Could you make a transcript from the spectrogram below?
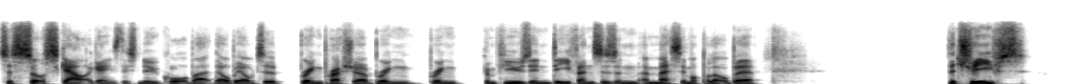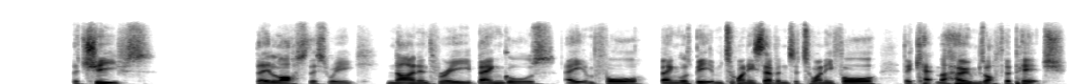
to sort of scout against this new quarterback, they'll be able to bring pressure, bring bring confusing defenses and, and mess him up a little bit. The Chiefs, the Chiefs, they lost this week. Nine and three. Bengals eight and four. Bengals beat them twenty-seven to twenty-four. They kept Mahomes off the pitch.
